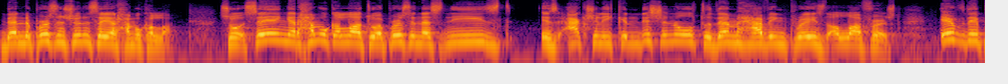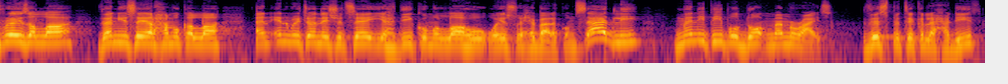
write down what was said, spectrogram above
then the person shouldn't say Yarhamukallah. So saying Yarhamukallah to a person that sneezed is actually conditional to them having praised Allah first. If they praise Allah, then you say Yarhamukallah, and in return they should say Yahdikumullahu wa yuslih Sadly, many people don't memorize this particular hadith,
